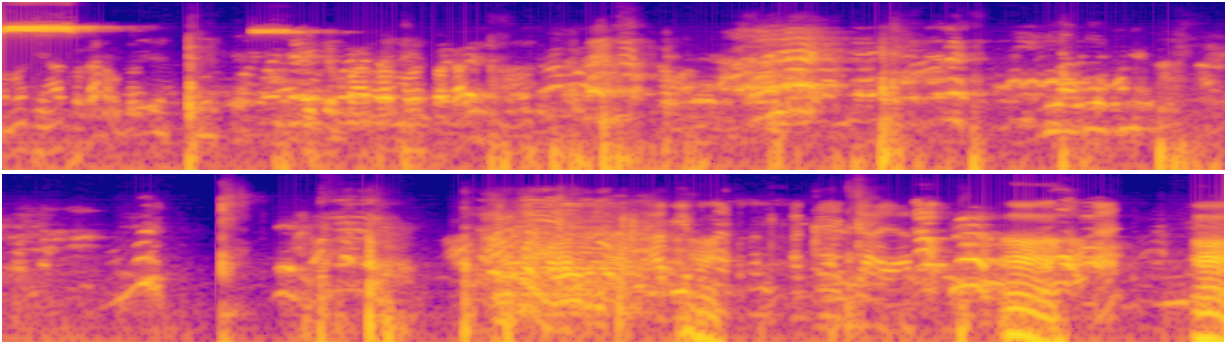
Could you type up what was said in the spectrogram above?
मनोज यहाँ भगा ना उधर से। जब बार बार मनोज भगा सिंपल मारा अब ये पता नहीं थक गए क्या यार। हाँ। हैं? हाँ।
